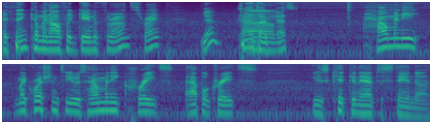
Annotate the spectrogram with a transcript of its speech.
I think coming off of Game of Thrones, right? Yeah, kind of Um, typecast. How many? My question to you is: How many crates, Apple crates, is Kit gonna have to stand on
